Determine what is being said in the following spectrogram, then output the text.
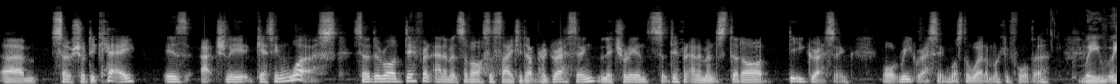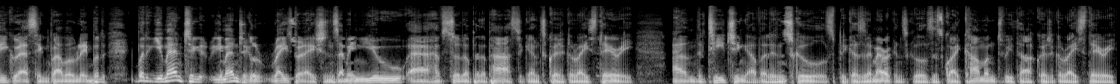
um, social decay is actually getting worse. So there are different elements of our society that are progressing, literally, and different elements that are degressing or regressing. What's the word I'm looking for there? We regressing probably, but but you meant to you meant to go race relations. I mean, you uh, have stood up in the past against critical race theory and the teaching of it in schools because in American schools it's quite common to be taught critical race theory.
